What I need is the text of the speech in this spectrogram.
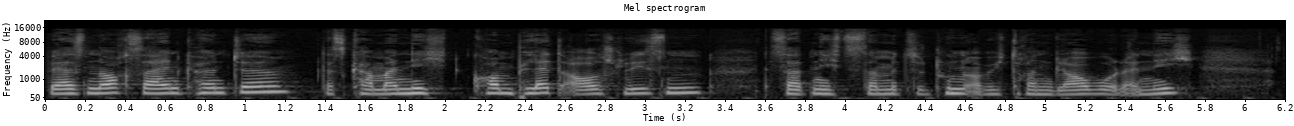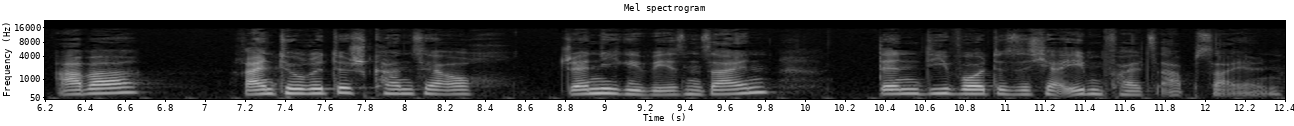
Wer es noch sein könnte, das kann man nicht komplett ausschließen. Das hat nichts damit zu tun, ob ich dran glaube oder nicht. Aber rein theoretisch kann es ja auch Jenny gewesen sein, denn die wollte sich ja ebenfalls abseilen.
